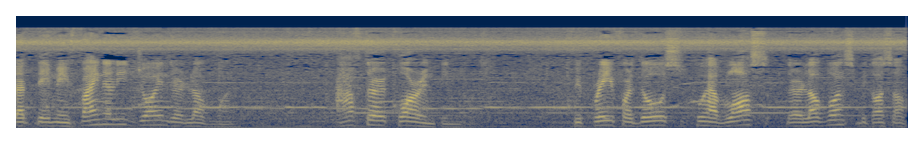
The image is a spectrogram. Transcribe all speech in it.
that they may finally join their loved one after quarantine. We pray for those who have lost their loved ones because of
